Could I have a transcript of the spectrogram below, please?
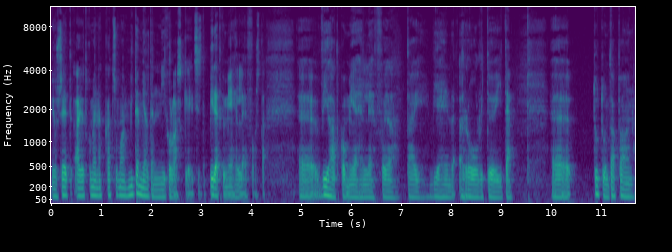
Jos et, aiotko mennä katsomaan, mitä mieltä Nicolas Cageista, pidätkö miehen leffosta, vihatko miehen leffoja tai miehen roolitöitä. Tutun tapaan,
